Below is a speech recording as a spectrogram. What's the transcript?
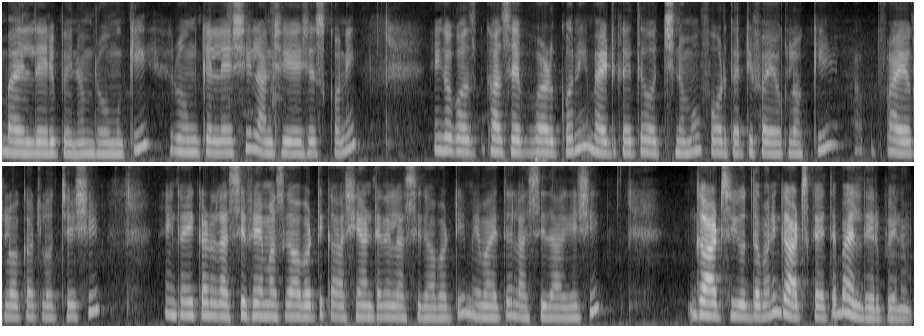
బయలుదేరిపోయినాం రూమ్కి. రూమ్కి వెళ్ళేసి లంచ్ చేసేసుకొని ఇంకా కొ- కాసేపు పడుకొని బయటకు అయితే వచ్చినాము ఫోర్ థర్టీ ఫైవ్ ఓ క్లాక్కి. ఫైవ్ ఓ క్లాక్ అట్లా వచ్చేసి ఇంకా ఇక్కడ లస్సీ ఫేమస్ కాబట్టి కాశీ అంటేనే లస్సీ కాబట్టి మేమైతే లస్సీ తాగేసి ఘాట్స్ చూద్దామని ఘాట్స్కి అయితే బయలుదేరిపోయినాం.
